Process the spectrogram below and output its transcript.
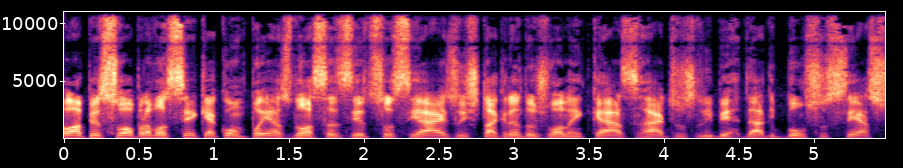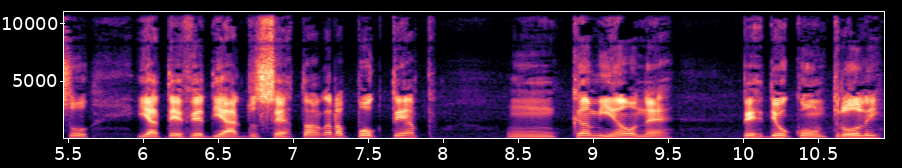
Olá pessoal, para você que acompanha as nossas redes sociais, o Instagram do João Alencar, rádios Liberdade, Bom Sucesso e a TV Diário do Sertão. Agora há pouco tempo, um caminhão, né, perdeu o controle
